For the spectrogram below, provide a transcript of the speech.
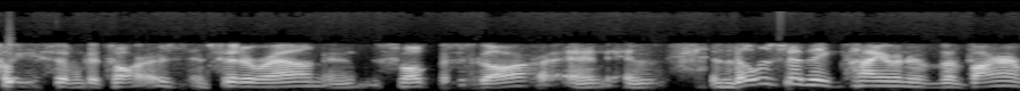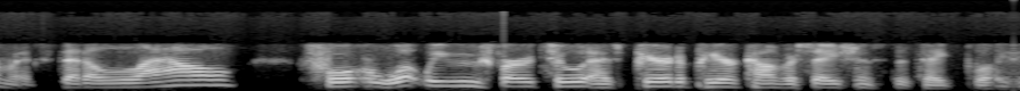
play some guitars and sit around and smoke a cigar. And, and, and those are the kind of environments that allow for what we refer to as peer to peer conversations to take place.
